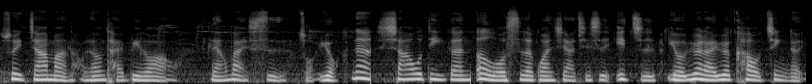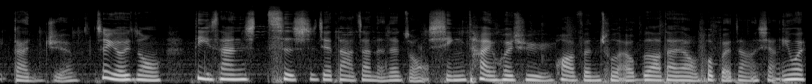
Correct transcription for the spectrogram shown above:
所以加满好像台币多少？两百四左右。那沙乌地跟俄罗斯的关系啊，其实一直有越来越靠近的感觉，这有一种第三次世界大战的那种形态会去划分出来。我不知道大家会不会这样想，因为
